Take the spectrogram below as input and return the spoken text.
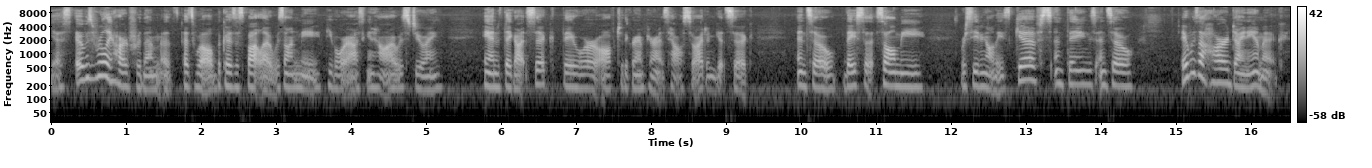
Yes, it was really hard for them as, as well because the spotlight was on me. People were asking how I was doing. And if they got sick, they were off to the grandparents' house, so I didn't get sick. And so they saw me receiving all these gifts and things. And so it was a hard dynamic.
